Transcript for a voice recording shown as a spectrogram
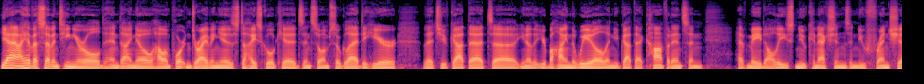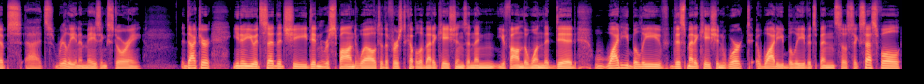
Yeah, I have a 17 year old, and I know how important driving is to high school kids. And so I'm so glad to hear that you've got that, uh, you know, that you're behind the wheel and you've got that confidence and have made all these new connections and new friendships. Uh, it's really an amazing story. Doctor, you know, you had said that she didn't respond well to the first couple of medications and then you found the one that did. Why do you believe this medication worked? Why do you believe it's been so successful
